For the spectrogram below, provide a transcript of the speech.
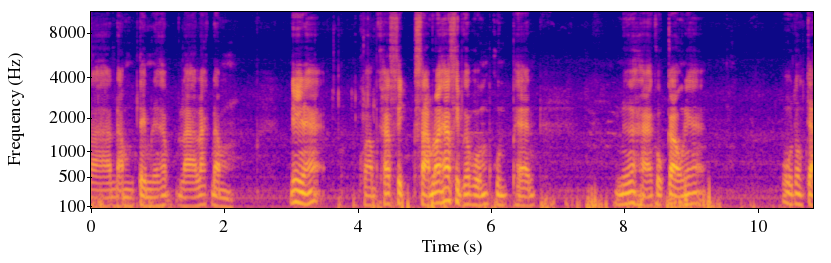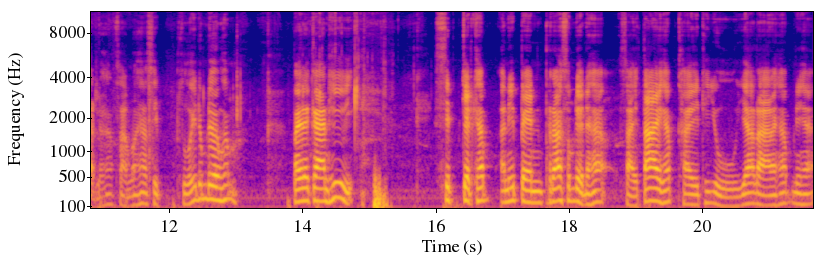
ลาดำเต็มเลยครับ ลาลักดำนี่นะฮะ ความคลาสสิกสามร้อยห้าสิบครับผม คุณแผน เนื้อหาเก่าๆเนี่ยโอ้ต้องจัดแล้วครับสามร้อยห้าสิบสวยเดิมๆครับ ไปรายการที่สิบเจ็ดครับ อันนี้เป็นพระสมเด็จนะฮะสายใต้ครับ ใครที่อยู่ยะลานะครับ นี่ฮะ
